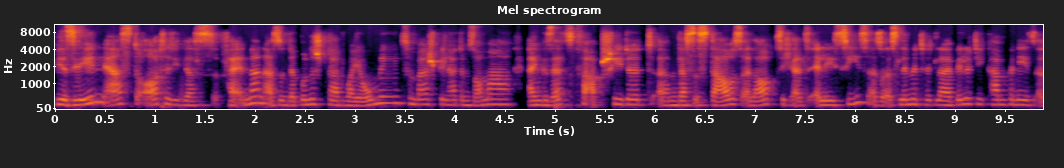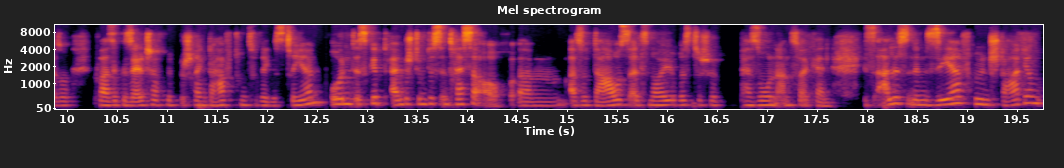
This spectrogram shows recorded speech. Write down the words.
wir sehen erste Orte, die das verändern. Also der Bundesstaat Wyoming zum Beispiel hat im Sommer ein Gesetz verabschiedet, ähm, das es DAOs erlaubt, sich als LECs, also als Limited Liability Companies, also quasi Gesellschaft mit beschränkter Haftung zu registrieren. Und es gibt ein bestimmtes Interesse auch, ähm, also DAOs als neue juristische Personen anzuerkennen. Ist alles in einem sehr frühen Stadium.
